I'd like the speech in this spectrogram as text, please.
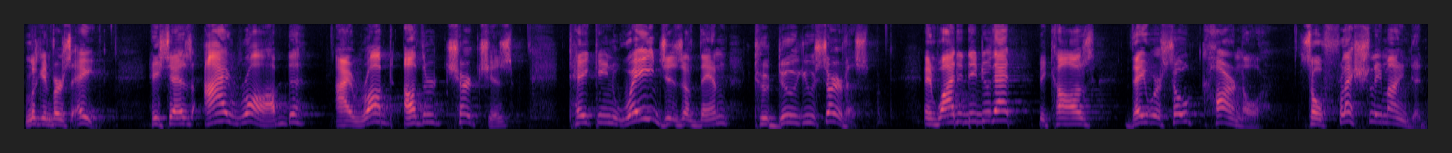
Look in verse 8. He says, I robbed, I robbed other churches, taking wages of them to do you service. And why did he do that? Because they were so carnal, so fleshly minded.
